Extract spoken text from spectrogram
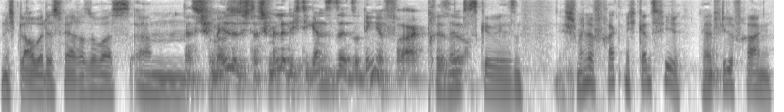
Und ich glaube, das wäre sowas ähm, Das Schmelle sowas dich, das Schmelle dich die ganze Zeit so Dinge fragt. Präsentes Also, gewesen. Der Schmelle fragt mich ganz viel. Der hat viele Fragen.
